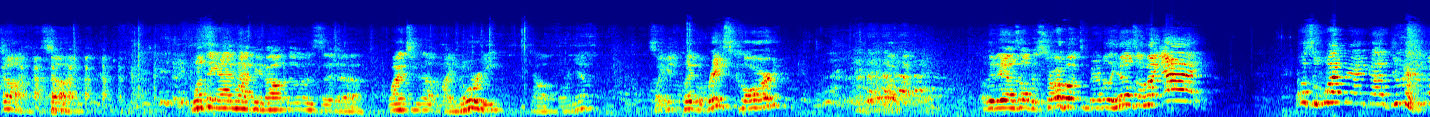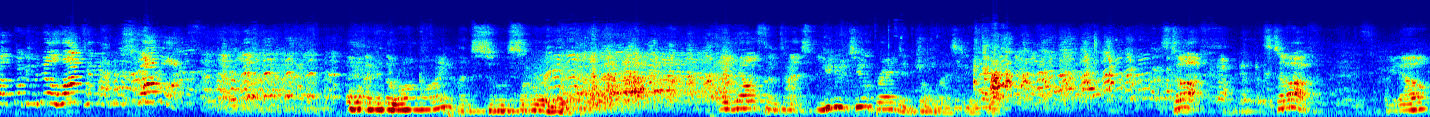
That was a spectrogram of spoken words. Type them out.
Tough. It's tough. One thing I'm happy about though is that uh, whites are now a minority in California, so I get to play the race card. Other day I was up at Starbucks in Beverly Hills. I'm like, hey, what's a white man got to do with this motherfucking vanilla latte from Starbucks? oh, I'm in the wrong line. I'm so sorry. I yell sometimes. You do too, Brandon. Joel, nice to. It's tough. It's tough. You know,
